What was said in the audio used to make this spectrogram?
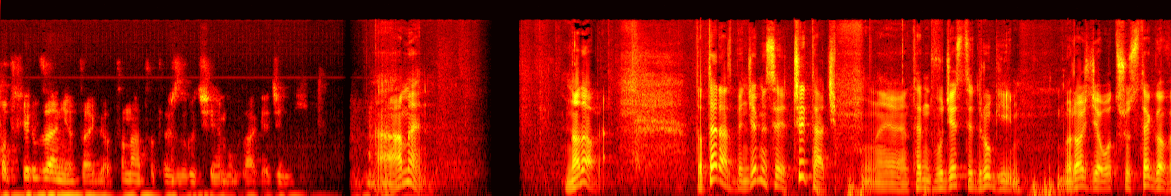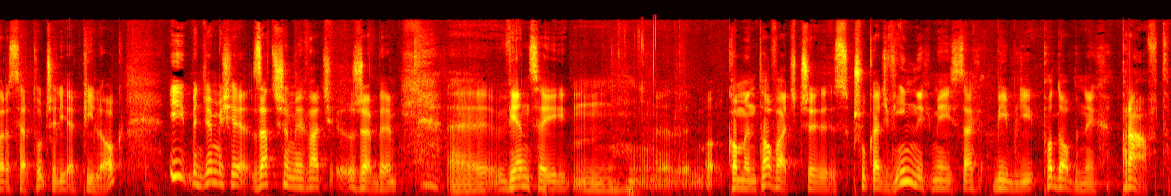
potwierdzenie tego. To na to też zwróciłem uwagę. Dzięki. Amen. No dobra. To teraz będziemy sobie czytać e, ten 22 rozdział od 6 wersetu, czyli epilog, i będziemy się zatrzymywać, żeby e, więcej mm, e, komentować czy szukać w innych miejscach Biblii podobnych prawd.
